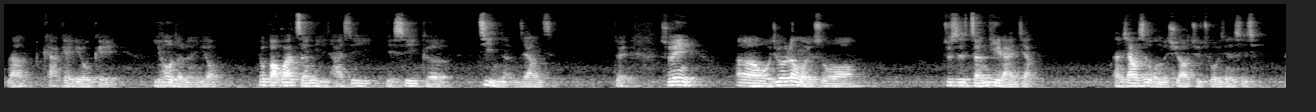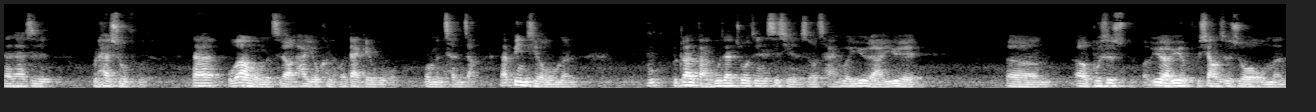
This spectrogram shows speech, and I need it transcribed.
那它可以留给以后的人用。就包括整理，它是也是一个技能这样子。对，所以呃，我就认为说，就是整体来讲，很像是我们需要去做一件事情，但它是不太舒服的。那我让我们知道，它有可能会带给我我们成长。那并且我们不不断反复在做这件事情的时候，才会越来越，呃呃，不是越来越不像是说我们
